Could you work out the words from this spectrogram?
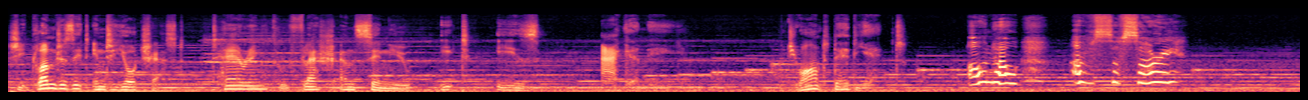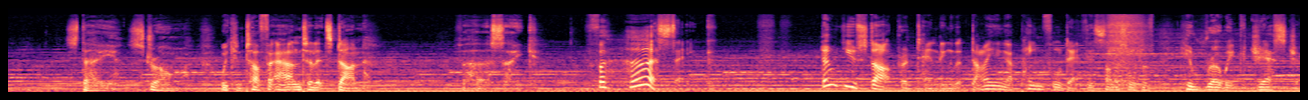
She plunges it into your chest, tearing through flesh and sinew. It is agony. But you aren't dead yet. Oh no! I'm so sorry. Stay strong. We can tough it out until it's done. For her sake. For her sake? Don't you start pretending that dying a painful death is some sort of heroic gesture.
